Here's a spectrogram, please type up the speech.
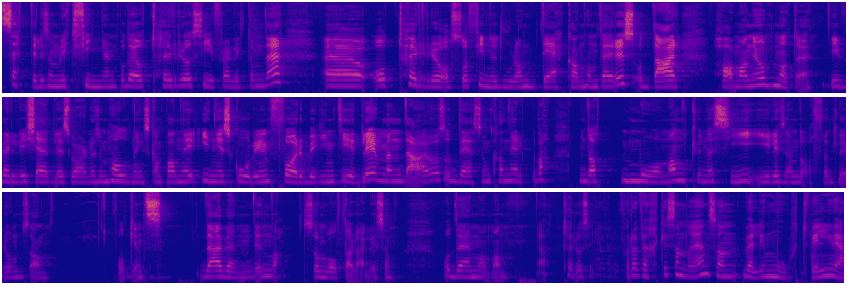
sette liksom litt fingeren på det og tørre å si fra litt om det, uh, og tørre også å finne ut hvordan det kan håndteres, og der har man jo på en måte de veldig kjedelige svarene som holdningskampanjer inne i skolen, forebygging tidlig, men det er jo også det som kan hjelpe, da. Men da må man kunne si i liksom det offentlige rom sånn Folkens, det er vennen din da, som voldtar deg, liksom. Og det må man ja, tør å si. For det virker som det er en sånn veldig motvilje,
